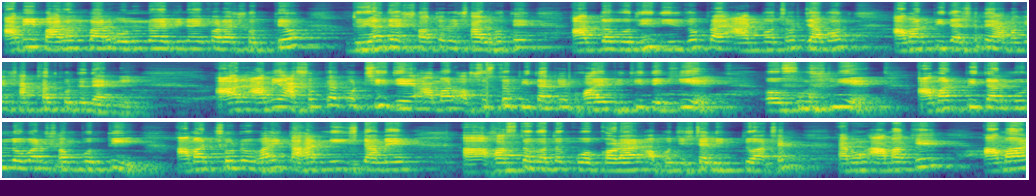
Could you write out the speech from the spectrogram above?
আমি বারংবার অনুনয় বিনয় করা সত্ত্বেও দুই হাজার সতেরো সাল হতে আদ্যবধি দীর্ঘ প্রায় আট বছর যাবৎ আমার পিতার সাথে আমাকে সাক্ষাৎ করতে দেননি। আর আমি আশঙ্কা করছি যে আমার অসুস্থ পিতাকে ভয় ভীতি দেখিয়ে ও ফুসলিয়ে আমার পিতার মূল্যবান সম্পত্তি আমার ছোট ভাই তাহার নিজ নামে হস্তগত করার অপচেষ্টায় লিপ্ত আছেন এবং আমাকে আমার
